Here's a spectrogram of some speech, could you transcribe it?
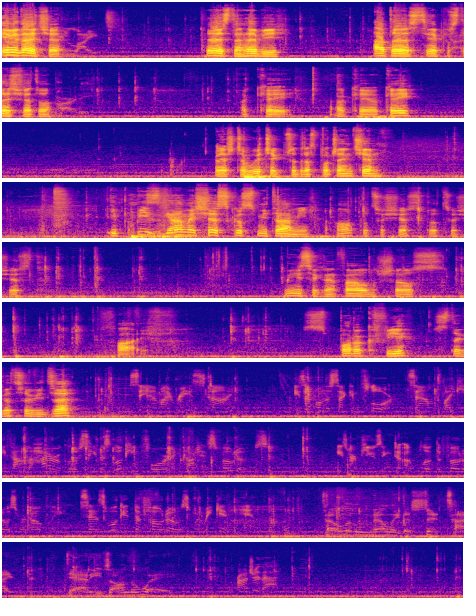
I witajcie. Ja jestem Heavy. A to jest jak powstaje światło. Okej, okej, okej. Jeszcze łyczek przed rozpoczęciem. I pizgamy się z kosmitami. O, tu coś jest, tu coś jest. Mini secret found shows 5. Sporo krwi, z tego co widzę.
